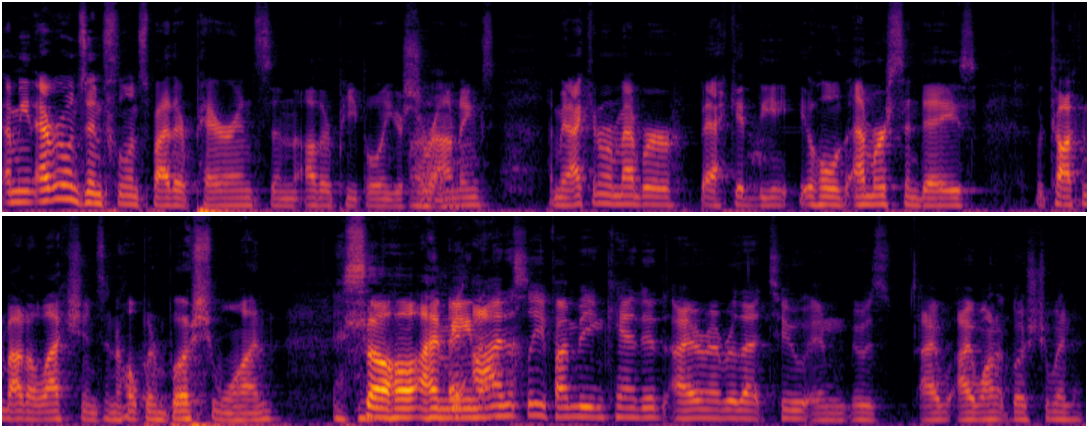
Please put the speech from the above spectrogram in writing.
I mean, everyone's influenced by their parents and other people in your Uh-huh. surroundings. I mean, I can remember back in the old Emerson days, we're talking about elections and hoping Bush won. So I mean, honestly, if I'm being candid, I remember that too, and it was I I wanted Bush to win,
